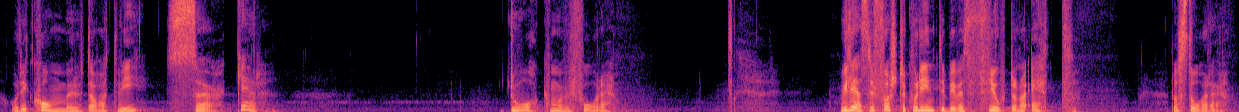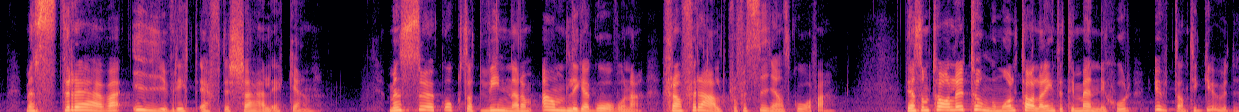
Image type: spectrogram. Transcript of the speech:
Och det kommer av att vi söker. Då kommer vi få det. Vi läser i första Korinthierbrevet 14 och 1. Då står det, men sträva ivrigt efter kärleken. Men sök också att vinna de andliga gåvorna, framförallt profetians gåva. Den som talar i tungomål talar inte till människor utan till Gud.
